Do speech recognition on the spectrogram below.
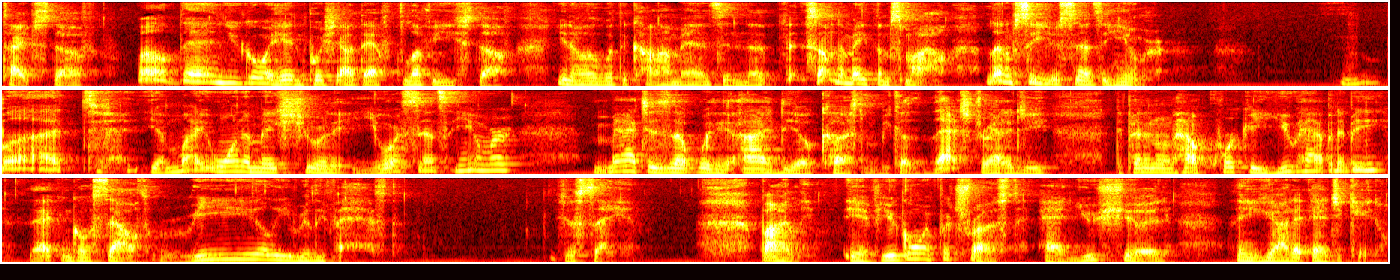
type stuff, well, then you go ahead and push out that fluffy stuff, you know, with the comments and the, something to make them smile. Let them see your sense of humor. But you might want to make sure that your sense of humor matches up with your ideal customer because that strategy, depending on how quirky you happen to be, that can go south really, really fast. Just saying. Finally, if you're going for trust, and you should, then you got to educate them.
